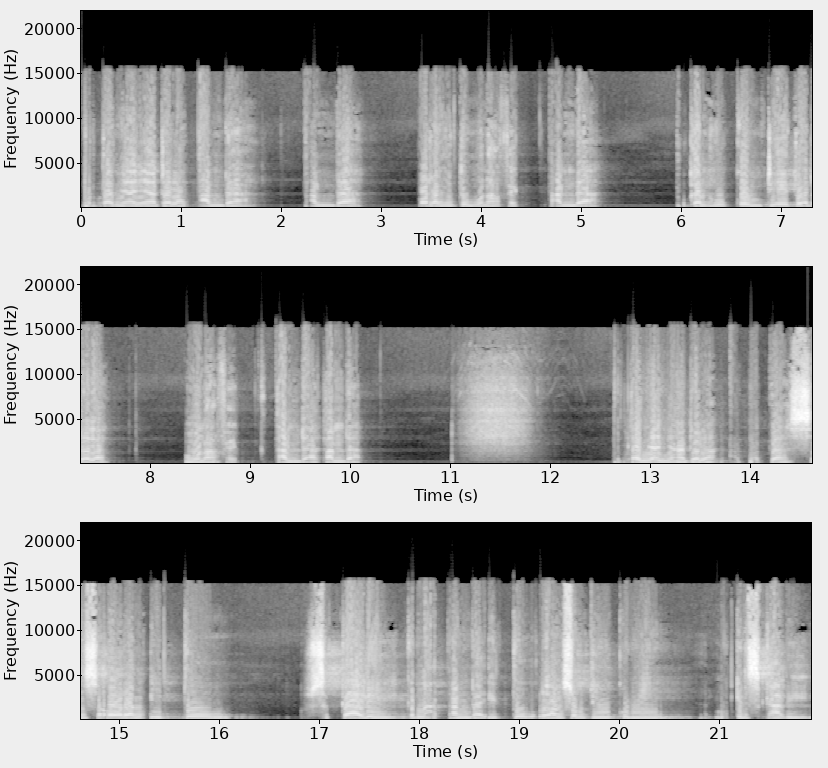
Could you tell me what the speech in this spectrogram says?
Pertanyaannya adalah tanda. Tanda orang itu munafik. Tanda. Bukan hukum, dia itu adalah munafik. Tanda-tanda. Pertanyaannya adalah apakah seseorang itu sekali kena tanda itu langsung dihukumi? Mungkin sekali.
